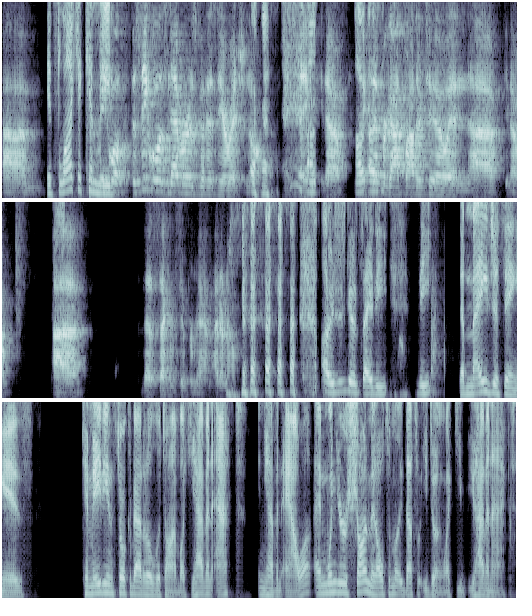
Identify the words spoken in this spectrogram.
um, it's like a comedian. The sequel, the sequel is never as good as the original. they, you know, except for Godfather Two and uh, you know. Uh, the second Superman. I don't know. I was just going to say the the the major thing is comedians talk about it all the time. Like you have an act and you have an hour. And when you're a showman, ultimately that's what you're doing. Like you, you have an act.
